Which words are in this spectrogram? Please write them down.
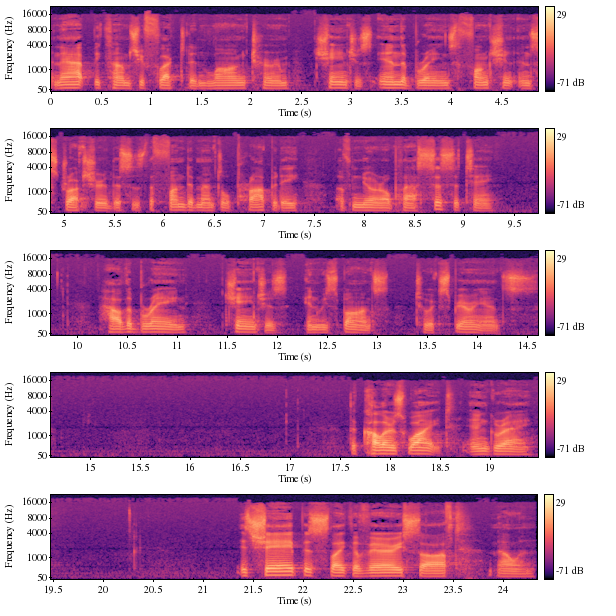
and that becomes reflected in long term changes in the brain's function and structure. This is the fundamental property of neuroplasticity, how the brain changes in response to experience. The colors white and gray. Its shape is like a very soft melon.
